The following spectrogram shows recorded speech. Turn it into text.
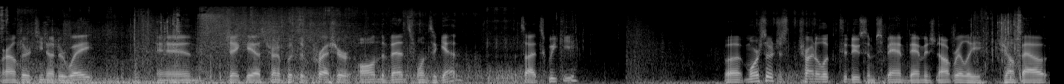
Round 13 underway, and JKS trying to put some pressure on the vents once again. Inside Squeaky. But more so just trying to look to do some spam damage, not really jump out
